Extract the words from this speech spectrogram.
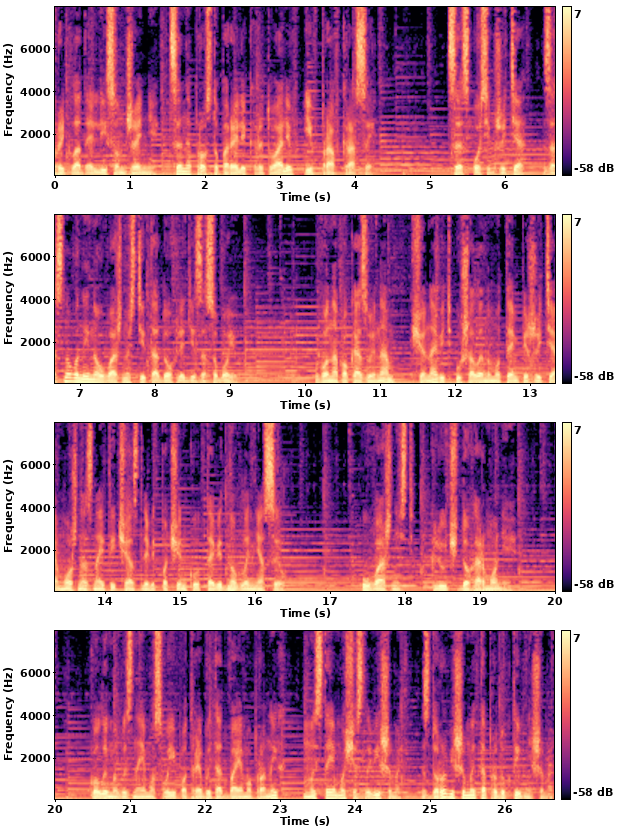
Приклад Еллісон Дженні це не просто перелік ритуалів і вправ краси. Це спосіб життя, заснований на уважності та догляді за собою. Вона показує нам, що навіть у шаленому темпі життя можна знайти час для відпочинку та відновлення сил. Уважність ключ до гармонії. Коли ми визнаємо свої потреби та дбаємо про них, ми стаємо щасливішими, здоровішими та продуктивнішими.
